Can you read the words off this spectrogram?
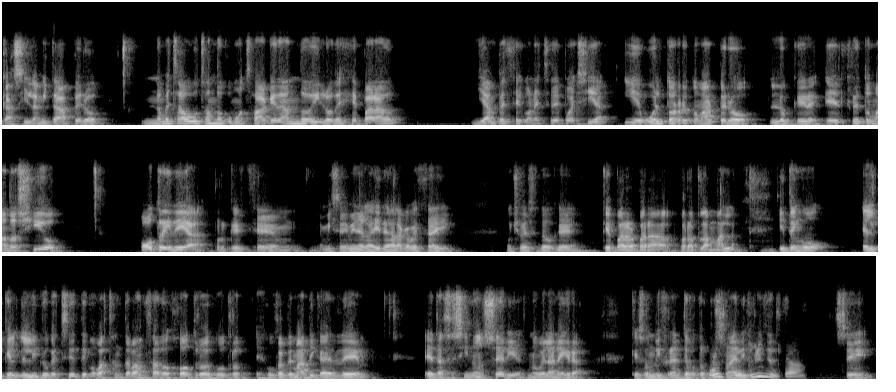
casi la mitad, pero no me estaba gustando cómo estaba quedando y lo dejé parado ya empecé con este de poesía y he vuelto a retomar, pero lo que he retomado ha sido otra idea, porque es que mm, a mí se me viene la idea a la cabeza y muchas veces tengo que, parar para, para, plasmarla. Y tengo el, que, el libro que tengo bastante avanzado es otro, es, otro, es otra temática, es de, es de asesino en serie, novela negra, que son diferentes otros personajes diferentes. Sí,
